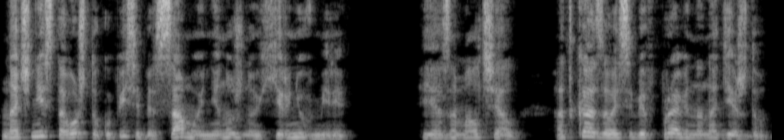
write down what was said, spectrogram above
Начни с того, что купи себе самую ненужную херню в мире. Я замолчал, отказывая себе в праве на надежду.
